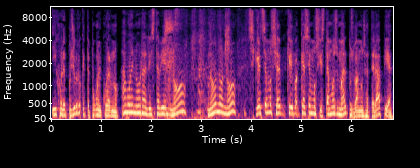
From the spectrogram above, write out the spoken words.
Híjole, pues yo creo que te pongo el cuerno. Ah, bueno, órale, está bien. No, no, no, no. Si- ¿Qué hacemos, qué, qué hacemos si estamos mal? Pues vamos a terapia.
